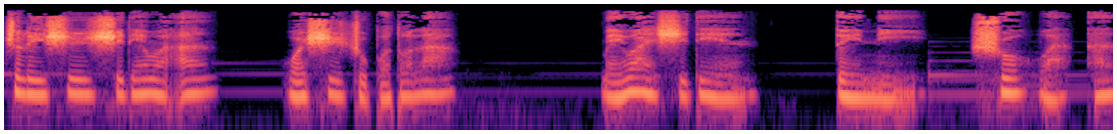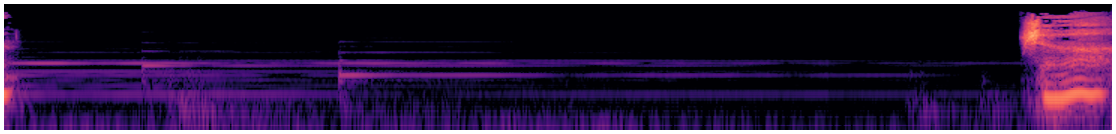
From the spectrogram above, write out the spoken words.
这里是十点晚安，我是主播多拉，每晚十点对你说晚安。人啊，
